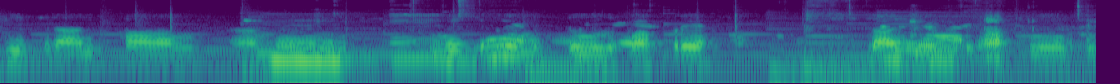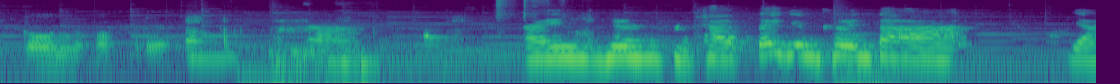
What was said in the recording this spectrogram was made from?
ជាច្រើនផងអាមែននេះជាបន្ទូលរបស់ព្រះដល់យើងទាំងអស់គ្នាជាកូនរបស់ព្រះចាហើយយើងសង្ខេបទៅយើងឃើញថាយ៉ា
